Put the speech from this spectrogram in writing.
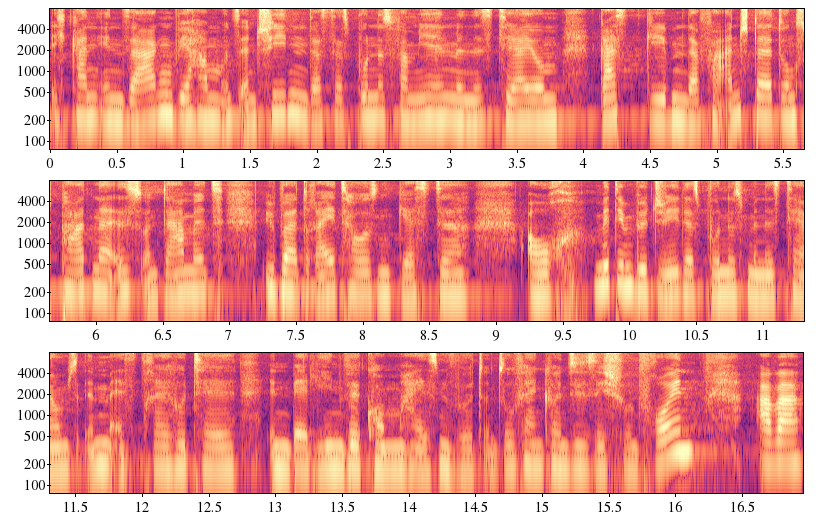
ich kann Ihnen sagen, wir haben uns entschieden, dass das Bundesfamilienministerium gastgebender Veranstaltungspartner ist und damit über 3000 Gäste auch mit dem Budget des Bundesministeriums im S3 Hotel in Berlin willkommen heißen wird. Insofern können Sie sich schon freuen. Aber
